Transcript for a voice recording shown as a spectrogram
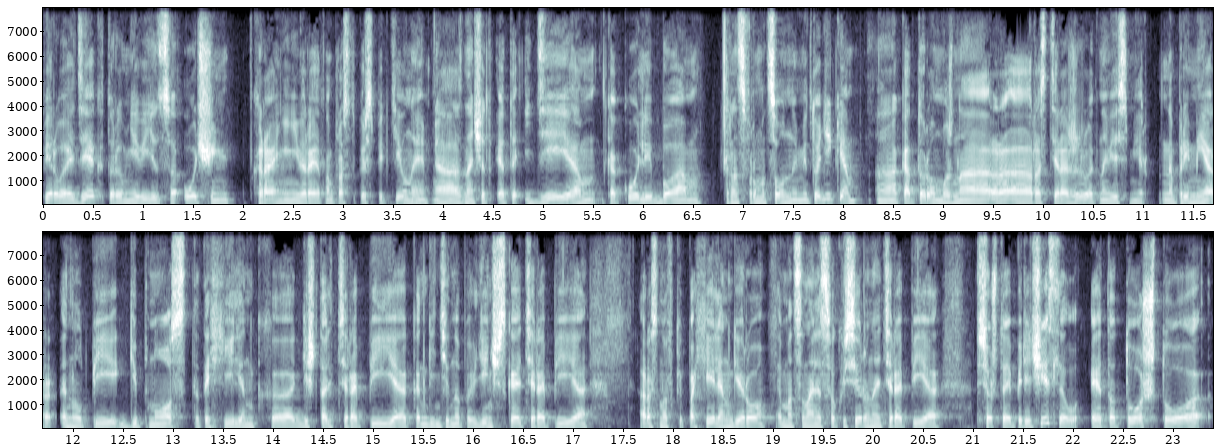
Первая идея, которая мне видится очень крайне невероятно просто перспективной. А, значит, это идея какой-либо трансформационной методики, а, которую можно растиражировать на весь мир. Например, НЛП, гипноз, тета-хилинг, э, гештальт-терапия, когнитивно-поведенческая терапия – расстановки по Хеллингеру, эмоционально сфокусированная терапия. Все, что я перечислил, это то, что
